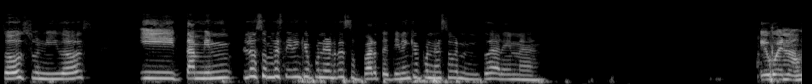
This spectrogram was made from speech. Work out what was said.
todos unidos y también los hombres tienen que poner de su parte, tienen que poner su granito de arena. Y bueno,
